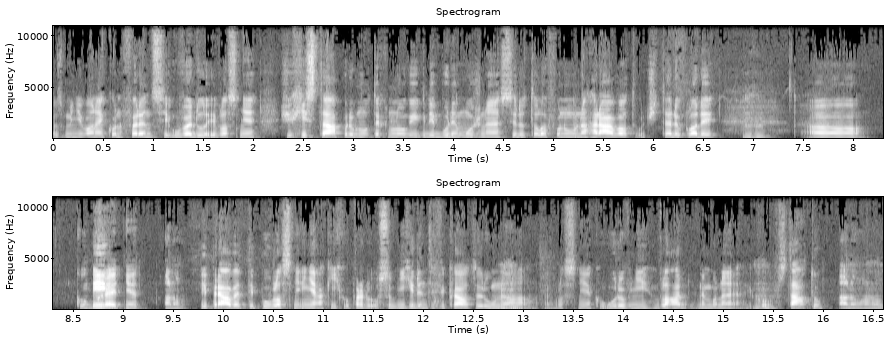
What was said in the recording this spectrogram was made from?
zmiňované konferenci uvedl i vlastně, že chystá podobnou technologii, kdy bude možné si do telefonu nahrávat určité doklady. Mm-hmm. Uh, Konkrétně, i, ano. I právě typu vlastně i nějakých opravdu osobních identifikátorů mm-hmm. na vlastně jako úrovni vlád, nebo ne, jako mm-hmm. státu. Ano, ano.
